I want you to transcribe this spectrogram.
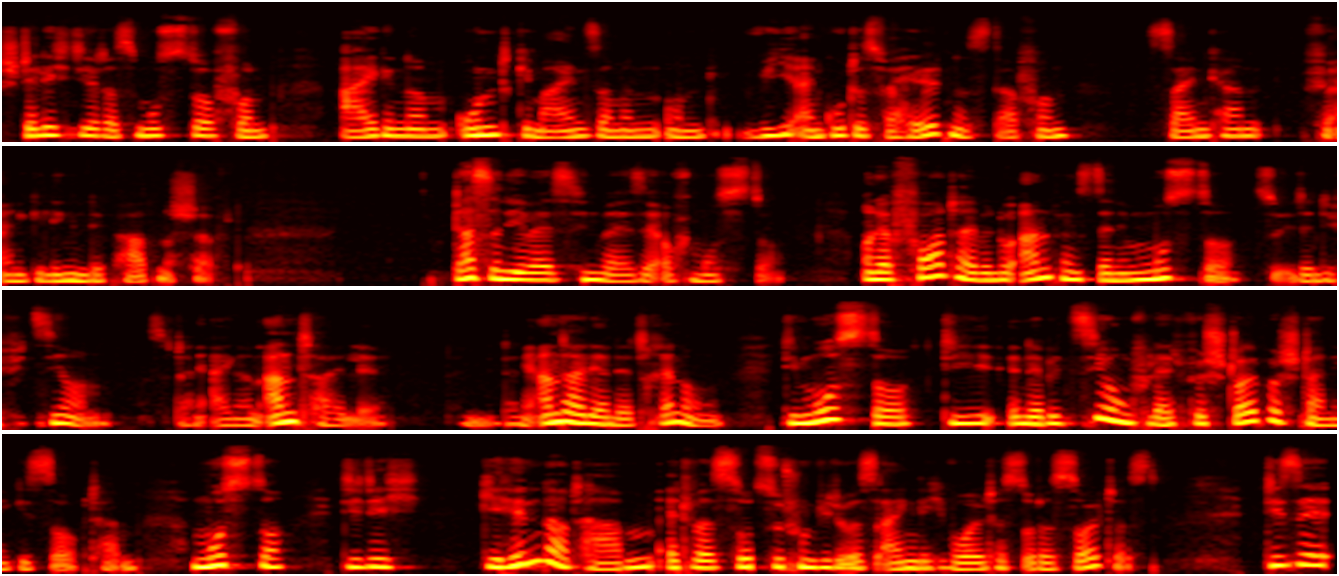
stelle ich dir das Muster von eigenem und gemeinsamen und wie ein gutes Verhältnis davon sein kann für eine gelingende Partnerschaft. Das sind jeweils Hinweise auf Muster. Und der Vorteil, wenn du anfängst, deine Muster zu identifizieren, also deine eigenen Anteile, deine Anteile an der Trennung, die Muster, die in der Beziehung vielleicht für Stolpersteine gesorgt haben, Muster, die dich gehindert haben, etwas so zu tun, wie du es eigentlich wolltest oder solltest. Diese,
